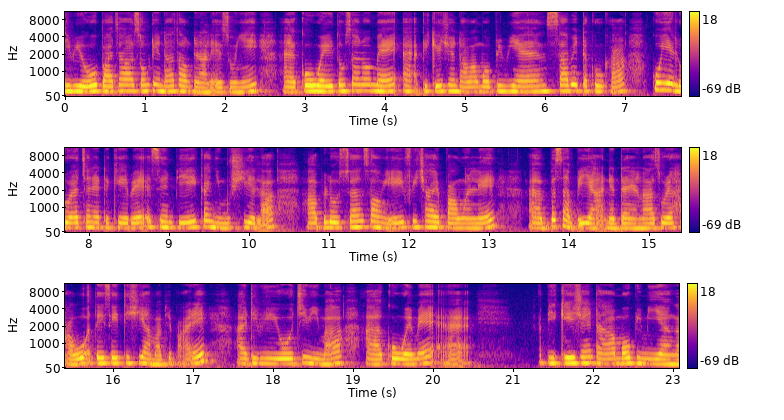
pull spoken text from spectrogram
ဒီဗီဒီယိုဘာကြောင့်အဆုံးတင်နားတောင်တင်တာလဲဆိုရင်အဲကိုဝယ်သုံးစွမ်းတော့မဲ့ application ဒါမှမဟုတ် premium service တခုကကိုယ့်ရဲ့လိုအပ်ချက်နဲ့တကယ်ပဲအဆင်ပြေကိုက်ညီမှုရှိရလားအာဘယ်လိုစွမ်းဆောင်ရည် feature တွေပါဝင်လဲအဲပတ်စံပေးရတဲ့တန်ရလားဆိုတဲ့ဟာကိုအသေးစိတ်သိရှိရမှာဖြစ်ပါတယ်အဲဒီဗီဒီယိုကြည့်ပြီးမှအာကိုဝယ်မဲ့အဲ application ဒါမှမဟုတ် premium က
